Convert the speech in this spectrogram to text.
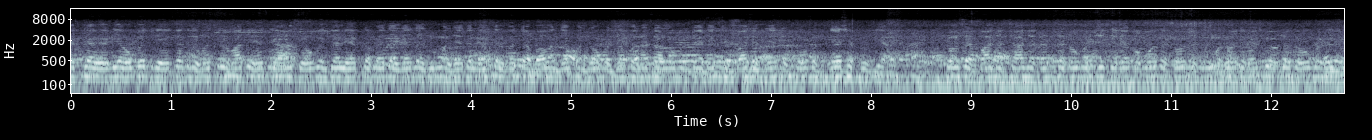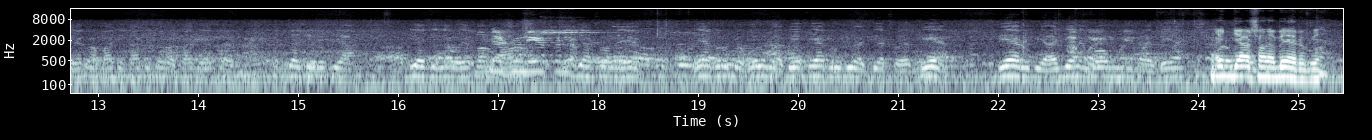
અઠ્યાવીસ અઢિયા ઓગણત્રીસ એકત્રીસ બત્રીસ પાંત્રીસ એકત્રીસ આઠસો ઓગણચાલીસ એકસો બેતાલીસ તેતાલીસ ચુમ્માલીસ છેતાલીસ અડતાલીસ પચાસ બાવન ચોપન ચોપન છપ્પન અઠાવન ઓગણચાલીસ એકસો પાસઠ ત્રેસઠ ચોસઠ ત્રેસઠ રૂપિયા. ચોસઠ પાસઠ છાસઠ અડસઠ ઓગણસિત્તેર એકો બોતેર ચોસઠ ચુમ્મા ચોતેર એસી અઠ્યોતેર ઓગણએંસી એકસો બાસી સાતી ચોરા સાતી એકસઠ પચ્યાસી રૂપિયા અઠ્યાસી નવ એકાણું અગિયારસો ને એક એક. રૂપિયો બોલું બે એક રૂપિયો અગિયારસો એક બે. બે રૂપિયા હજી બહુ મન થાય બે. અગિયારસો ને બે રૂપિયા.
